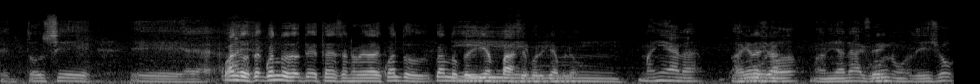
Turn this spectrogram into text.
Entonces... Eh, ¿Cuándo, están esas novedades? ¿Cuándo, ¿cuándo pedirían pase, por ejemplo? Mañana. Mañana, mañana algunos de ellos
